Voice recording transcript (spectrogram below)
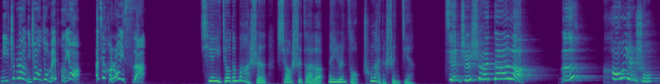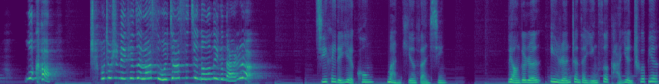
你知不知道你这样做没朋友？”而且很容易死啊！千亿娇的骂声消失在了那人走出来的瞬间，简直帅呆了！嗯，好眼熟！我靠，这不就是那天在拉斯维加？漆黑的夜空，漫天繁星，两个人，一人站在银色卡宴车边，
